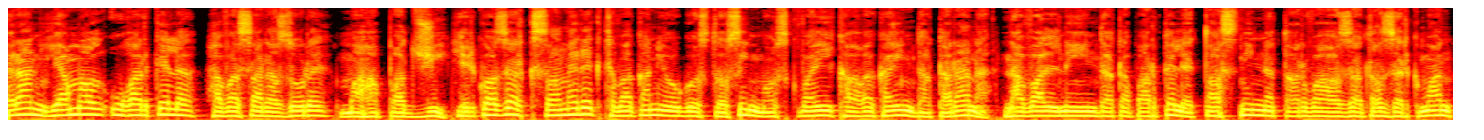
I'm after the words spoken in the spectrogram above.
նրան Յամալ ուղարկելը հավասարազոր է մահապատժի։ 2023 թվականի օգոստոսին Մոսկվայի քաղաքային դատարանը Նավալնիին դատապարտել է 19 տարվա ազատազրկման,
